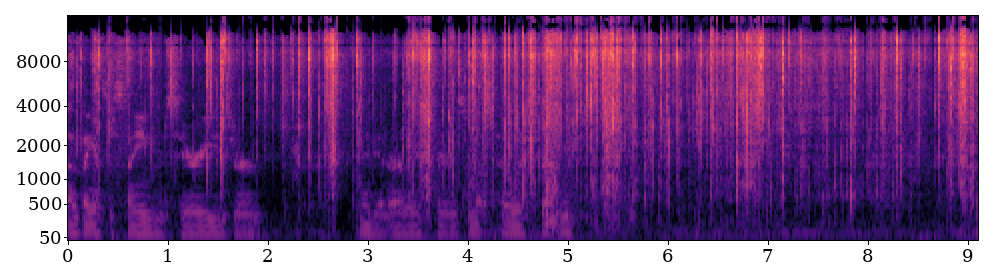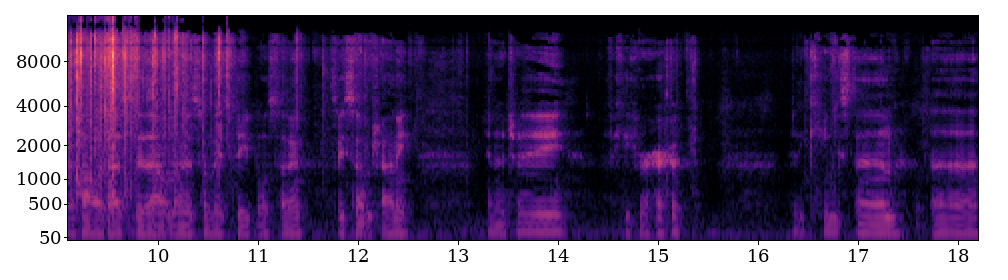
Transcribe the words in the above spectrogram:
I think it's the same series or maybe an earlier series. I'm not totally certain. I apologize to that. I don't know some of these people, so see something shiny. NHA, Eddie Kingston, uh,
